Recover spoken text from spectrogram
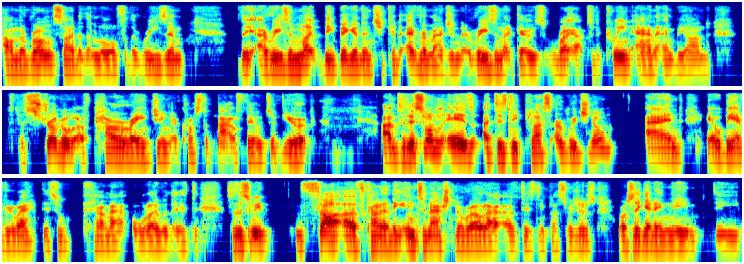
on the wrong side of the law for the reason. The a reason might be bigger than she could ever imagine, a reason that goes right up to the Queen Anne and beyond, to the struggle of power ranging across the battlefields of Europe. Um, so this one is a Disney Plus original, and it will be everywhere. This will come out all over. The, so this will be the start of kind of the international rollout of Disney Plus originals. We're also getting the the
